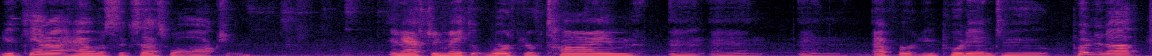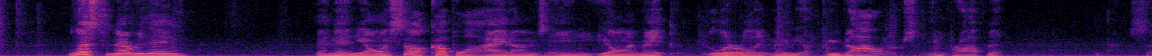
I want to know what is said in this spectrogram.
you cannot have a successful auction and actually make it worth your time and, and, and effort you put into putting it up, listing everything, and then you only sell a couple of items and you only make literally maybe a few dollars in profit. Yeah, so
